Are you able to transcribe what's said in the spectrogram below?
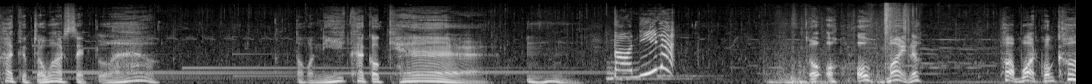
ข้าเกือบจะวาดเสร็จแล้ว ตอนนี้ข้าก็แค่ อืม ตอนนี้แหละ โอ้โอ้โอ้ไม่นะ ภาพวาดของข้า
